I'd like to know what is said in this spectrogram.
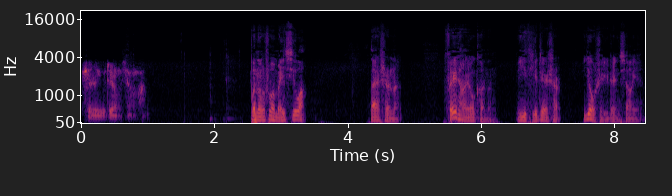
确实有这种想法。不能说没希望，但是呢，非常有可能一提这事儿，又是一阵硝烟。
